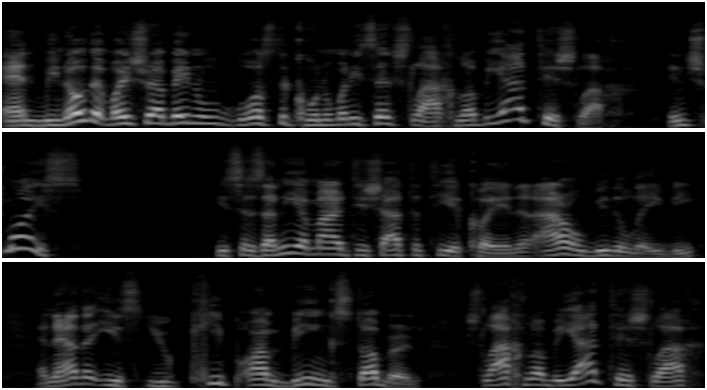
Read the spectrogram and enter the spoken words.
and we know that Moshe Rabbeinu lost the kunum when he said shlach no biyat tishlach in Shmois. He says, "Ani amarti shatati kohen, and Aaron will be the Levi." And now that you you keep on being stubborn, shlach no biyat tishlach.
